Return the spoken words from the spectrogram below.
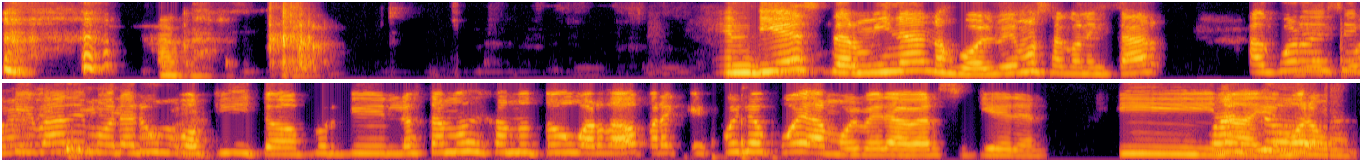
Acá. En 10 termina, nos volvemos a conectar. Acuérdense Después que va a de demorar un poquito, porque lo estamos dejando todo guardado para que después lo puedan volver a ver si quieren. Y nada, demora un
